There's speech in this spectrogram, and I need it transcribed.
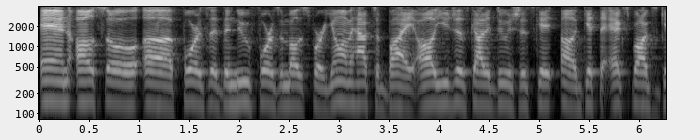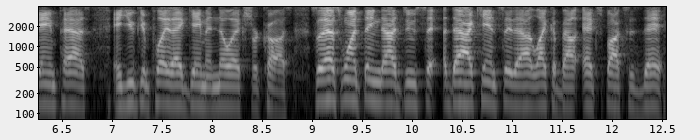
and also uh, Forza the new Forza Motorsport. You don't have to buy it. All you just got to do is just get uh, get the Xbox Game Pass and you can play that game at no extra cost. So that's one thing that I do say that I can say that I like about Xbox is that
